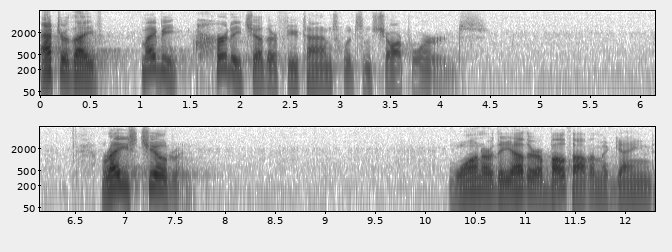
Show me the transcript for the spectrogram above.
after they've maybe hurt each other a few times with some sharp words? Raised children. One or the other or both of them have gained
